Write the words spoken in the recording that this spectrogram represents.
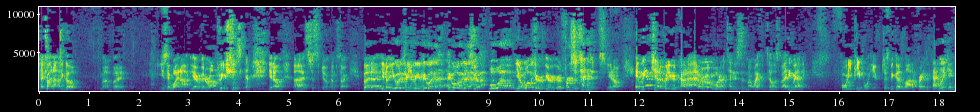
I try not to go, but you say, why not? You ever been around preachers? you know, uh, it's just a joke. I'm sorry, but uh, you know, you go to preaching meeting, people people always ask you, well, what you know, what was your, your, your first attendance? You know, and we actually had a pretty good crowd. I don't remember what our attendance is. My wife can tell us, but I think we had like 40 people here, just because a lot of friends and family came.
